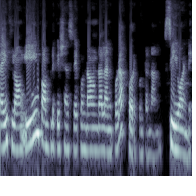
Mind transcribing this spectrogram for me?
లైఫ్ లాంగ్ ఏం కాంప్లికేషన్స్ లేకుండా ఉండాలని కూడా కోరుకుంటున్నాను. సీ అండి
